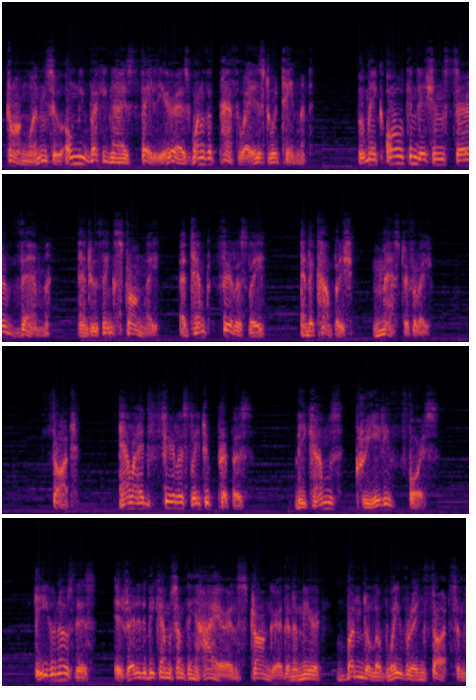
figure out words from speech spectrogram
strong ones who only recognize failure as one of the pathways to attainment, who make all conditions serve them, and who think strongly, attempt fearlessly, and accomplish masterfully. Thought, allied fearlessly to purpose, becomes creative force. He who knows this is ready to become something higher and stronger than a mere bundle of wavering thoughts and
